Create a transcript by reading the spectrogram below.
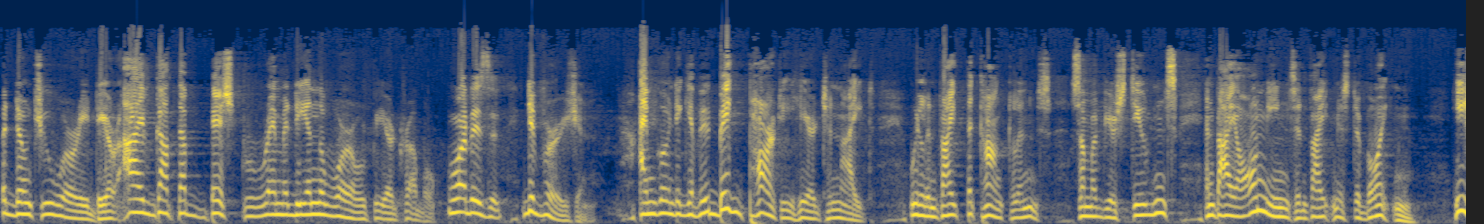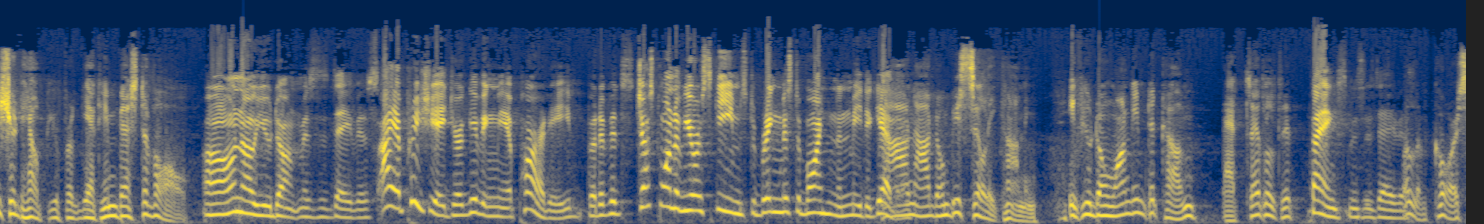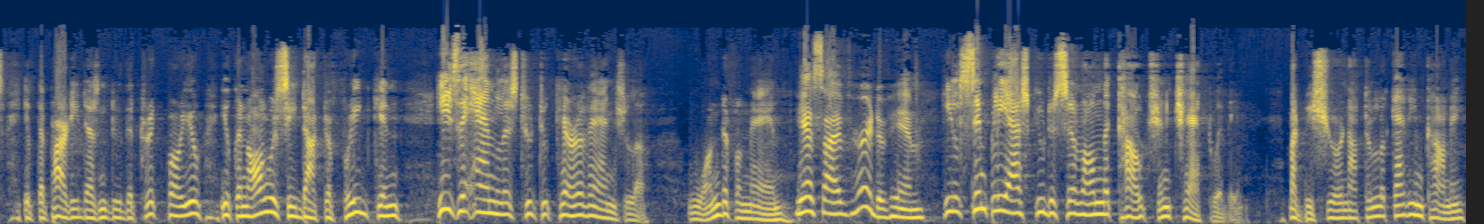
But don't you worry, dear. I've got the best remedy in the world for your trouble. What is it? Diversion. I'm going to give a big party here tonight. We'll invite the Conklins, some of your students, and by all means invite Mr. Boynton. He should help you forget him best of all. Oh, no, you don't, Mrs. Davis. I appreciate your giving me a party, but if it's just one of your schemes to bring Mr. Boynton and me together. Now, now, don't be silly, Connie. If you don't want him to come, that settles it. Thanks, Mrs. Davis. Well, of course, if the party doesn't do the trick for you, you can always see Dr. Friedkin. He's the analyst who took care of Angela. Wonderful man. Yes, I've heard of him. He'll simply ask you to sit on the couch and chat with him. But be sure not to look at him, Connie,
